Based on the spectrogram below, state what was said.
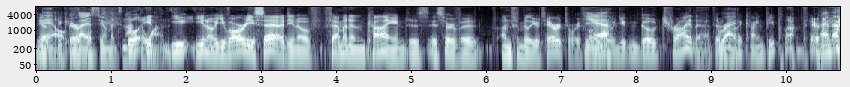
bail because I assume it's not well, the it- one. You you know you've already said you know feminine and kind is, is sort of a unfamiliar territory for Yeah. you, and you can go try that. There are a lot of kind people out there. I know.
